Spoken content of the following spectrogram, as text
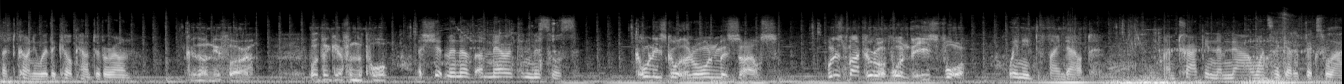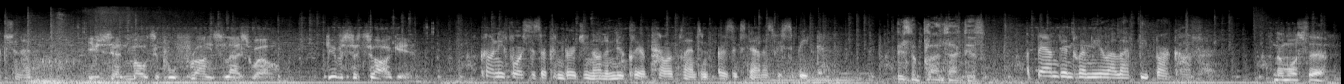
Left Konni with a kill count of her own. Good on you, Farah. What'd they get from the port? A shipment of American missiles. Konni's got their own missiles. What does Makarov want these for? We need to find out. I'm tracking them now. Once I get a fix, we'll action it. You said multiple fronts, Laswell. Give us a target. Konni forces are converging on a nuclear power plant in Urzikstan as we speak. Is the plant active? Abandoned when the ULF beat Barkov. No more there?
